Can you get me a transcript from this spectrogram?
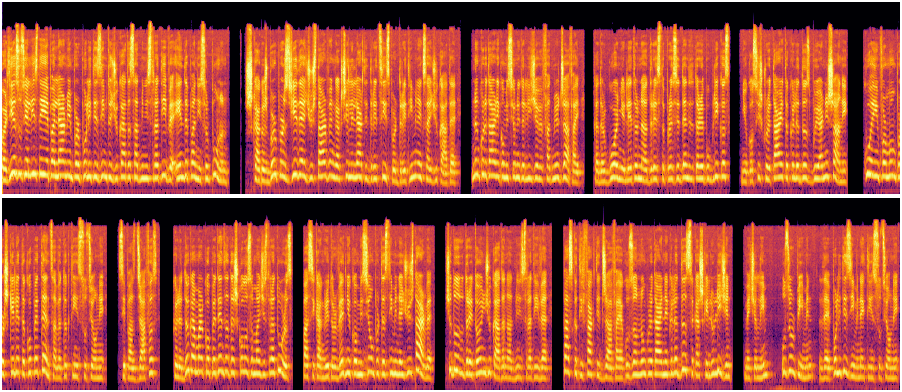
Partia Socialiste jep alarmin për politizim të Gjykatës Administrative ende pa nisur punën. Shkak është bërë përzgjedhja e gjyqtarëve nga Këshilli i Lartë i Drejtësisë për drejtimin e kësaj gjykate. Nënkryetari i Komisionit të Ligjeve Fatmir Xhafaj ka dërguar një letër në adresë të Presidentit të Republikës, njëkohësisht kryetarit të KLD-së Bujar Nishani, ku e informon për shkelje të kompetencave të këtij institucioni. Sipas Xhafës, KLD ka marrë kompetencat e Shkollës së Magjistraturës, pasi ka ngritur vetë një komision për testimin e gjyqtarëve që do të drejtojnë Gjykatën Administrative. Pas këtij fakti Xhafaj akuzon nënkryetarin e KLD-së se ka shkelur ligjin, me qëllim, uzurpimin dhe politizimin e këtij institucioni.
